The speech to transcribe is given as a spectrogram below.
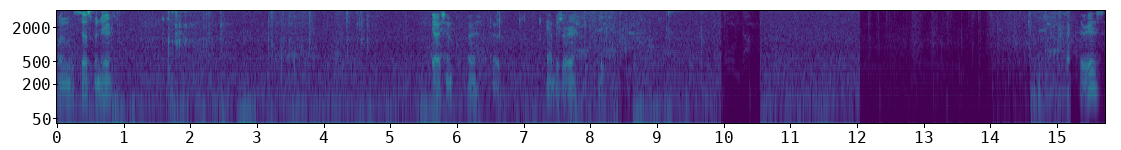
One assessment here. Yeah, I see him. Right. Uh, here. There he is.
